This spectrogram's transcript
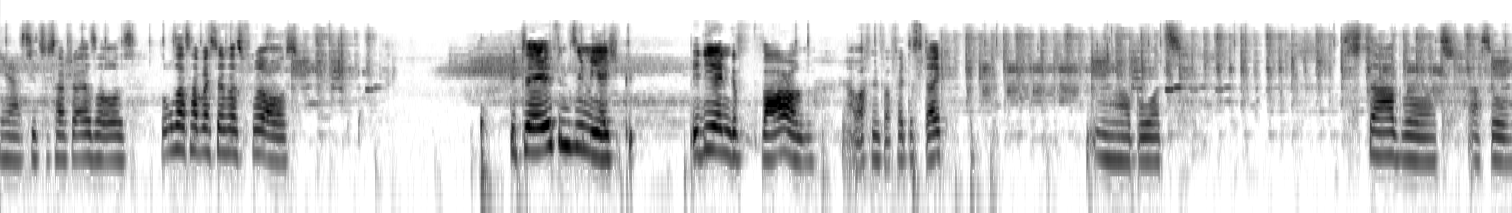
Der sieht total scheiße aus. So ich selber früher aus. Bitte helfen Sie mir, ich bin hier in Gefahr. Ja, aber auf jeden Fall fettes Steak. Ja, Boards. Starboard. Ach so.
